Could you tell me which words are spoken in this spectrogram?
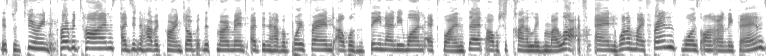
this was during COVID times. I didn't have a current job at this moment. I didn't have a boyfriend. I wasn't seeing anyone, X, Y, and Z. I was just kind of living my life. And one of my friends was on OnlyFans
